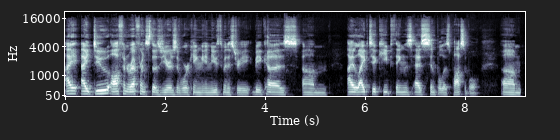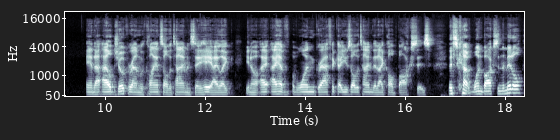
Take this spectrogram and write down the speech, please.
I I do often reference those years of working in youth ministry because um, I like to keep things as simple as possible. Um, and I, will joke around with clients all the time and say, "Hey, I like." You know, I, I have one graphic I use all the time that I call boxes it's got one box in the middle.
